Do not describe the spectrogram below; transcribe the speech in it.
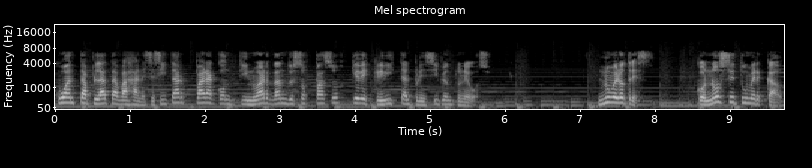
cuánta plata vas a necesitar para continuar dando esos pasos que describiste al principio en tu negocio. Número 3. Conoce tu mercado.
